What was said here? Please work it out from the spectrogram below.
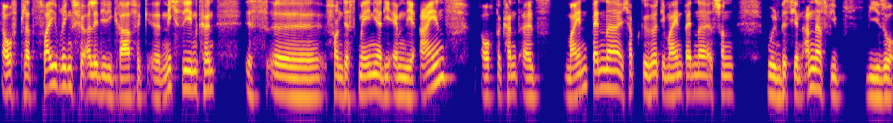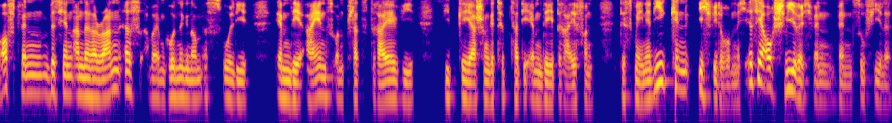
auf Platz zwei übrigens, für alle, die die Grafik äh, nicht sehen können, ist äh, von Discmania die MD1, auch bekannt als Mindbender. Ich habe gehört, die Mindbender ist schon wohl ein bisschen anders, wie, wie so oft, wenn ein bisschen anderer Run ist. Aber im Grunde genommen ist es wohl die MD1 und Platz drei wie Wiebke ja schon getippt hat, die MD3 von Discmania. Die kenne ich wiederum nicht. Ist ja auch schwierig, wenn wenn es so viele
